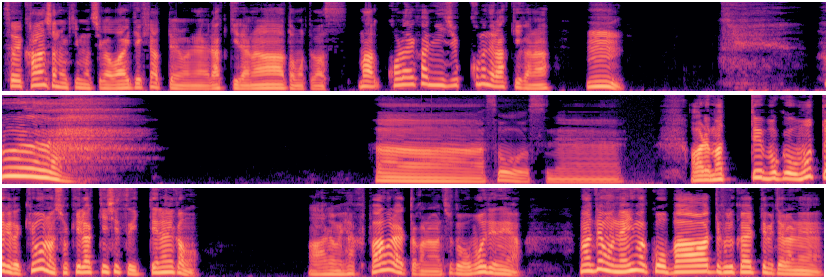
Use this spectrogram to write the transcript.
そういう感謝の気持ちが湧いてきたっていうのはね、ラッキーだなぁと思ってます。まあ、これが20個目のラッキーかな。うん。ふぅ。あー、そうっすね。あれ、待っって、僕思ったけど、今日の初期ラッキー指数いってないかも。あ、でも100%ぐらいやったかな。ちょっと覚えてねえや。まあでもね、今こうバーって振り返ってみたらね、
